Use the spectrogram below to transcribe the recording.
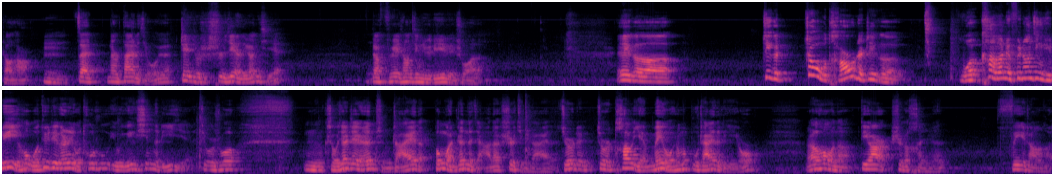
赵涛嗯，在那儿待了九个月，这就是世界的缘起。那非常近距离里说的。那个，这个赵涛的这个，我看完这非常近距离以后，我对这个人有突出有一个新的理解，就是说，嗯，首先这个人挺宅的，甭管真的假的，是挺宅的，就是这就是他也没有什么不宅的理由。然后呢，第二是个狠人，非常狠。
